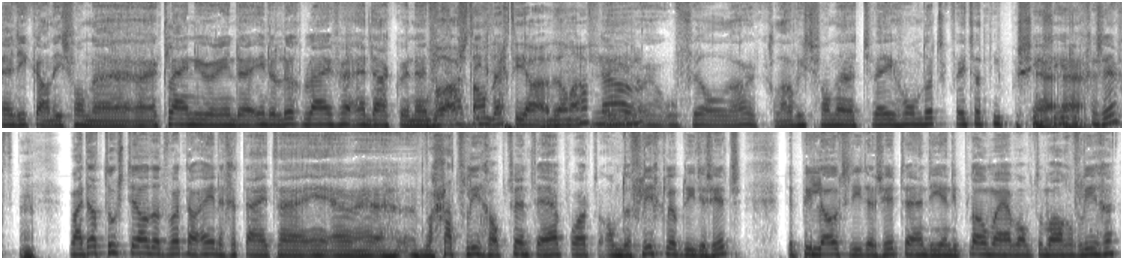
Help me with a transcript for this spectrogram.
Eh, die kan iets van eh, een klein uur in de, in de lucht blijven. En daar kunnen Hoeveel afstand legt hij dan af? Nou, eh, hoeveel? Nou, ik geloof iets van eh 200. Ik weet dat niet precies Ja, eerlijk gezegd. Ja. Maar dat toestel dat wordt nou enige tijd eh, gaat vliegen op Twente Airport om de vliegclub die er zit, de piloten die daar zitten en die een diploma hebben om te mogen vliegen,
